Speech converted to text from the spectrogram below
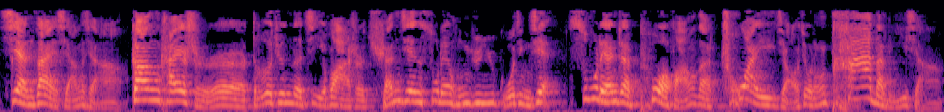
现在想想，刚开始德军的计划是全歼苏联红军于国境线，苏联这破房子踹一脚就能塌的理想，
